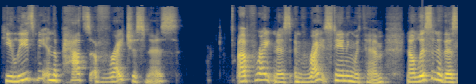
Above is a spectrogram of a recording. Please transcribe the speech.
He leads me in the path paths of righteousness, uprightness, and right standing with Him. Now, listen to this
